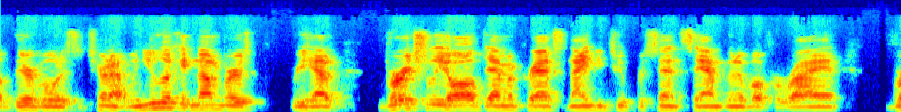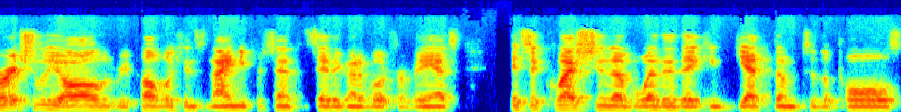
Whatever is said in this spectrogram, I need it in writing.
of their voters to turn out. When you look at numbers, we have virtually all Democrats, 92% say I'm going to vote for Ryan. Virtually all Republicans, 90% say they're going to vote for Vance. It's a question of whether they can get them to the polls,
